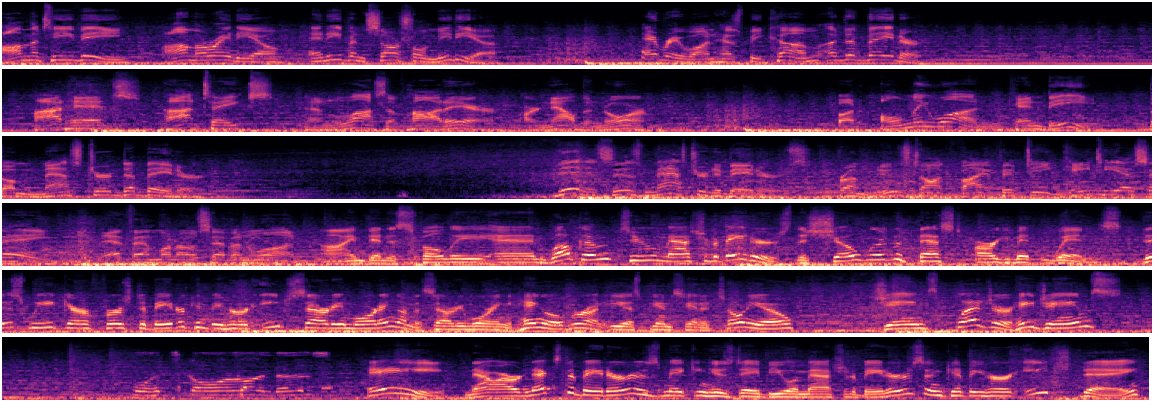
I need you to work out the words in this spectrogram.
on the TV, on the radio, and even social media, everyone has become a debater. Hot heads, hot takes, and lots of hot air are now the norm. But only one can be the master debater. This is Master Debaters from News Talk 550 KTSA and FM 1071. I'm Dennis Foley, and welcome to Master Debaters, the show where the best argument wins. This week, our first debater can be heard each Saturday morning on the Saturday Morning Hangover on ESPN San Antonio. James Pledger. Hey, James. What's going on, Dennis? Hey. Now, our next debater is making his debut on Master Debaters and can be heard each day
